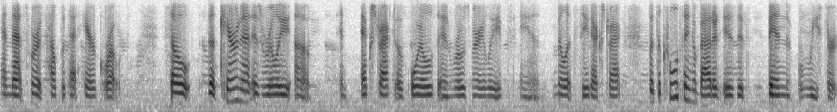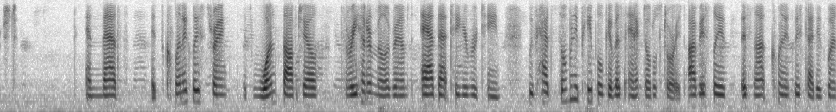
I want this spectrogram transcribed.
And that's where it's helped with that hair growth. So, the Keranat is really an extract of oils and rosemary leaf and millet seed extract. But the cool thing about it is it's been researched. And that's it's clinically strength. It's one soft gel, 300 milligrams. Add that to your routine. We've had so many people give us anecdotal stories. Obviously, it's not clinically studied. When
